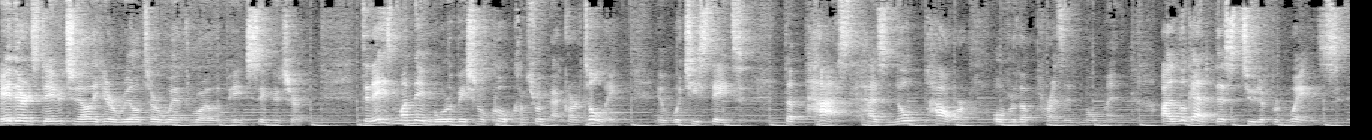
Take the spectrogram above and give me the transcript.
Hey there, it's David Cinelli here, Realtor with Royal LePage Signature. Today's Monday motivational quote comes from Eckhart Tolle, in which he states, the past has no power over the present moment. I look at this two different ways.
